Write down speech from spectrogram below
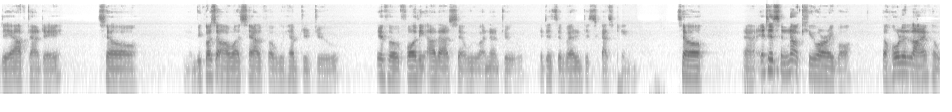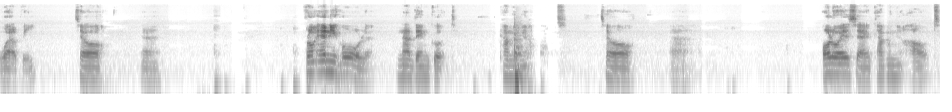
day after day. So because of ourselves, we have to do. If for the others, we will not do. It is very disgusting. So uh, it is not curable. The whole life will be. So uh, from any hole, nothing good coming out. So uh, always uh, coming out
